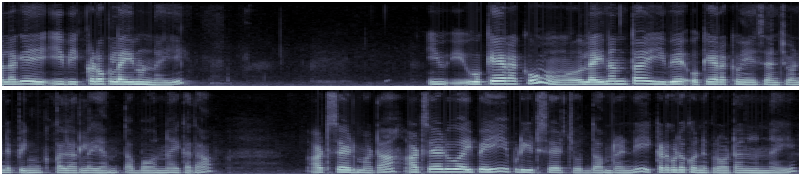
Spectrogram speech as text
అలాగే ఇవి ఇక్కడ ఒక లైన్ ఉన్నాయి. ఒకే రకం లైన్ అంతా ఇవే ఒకే రకం వేసాను చూడండి పింక్ కలర్లో ఎంత బాగున్నాయి కదా. అటు సైడ్ మాట. అటు సైడ్ అయిపోయి ఇప్పుడు ఇటు సైడ్ చూద్దాం రండి. ఇక్కడ కూడా కొన్ని క్రోటన్లు ఉన్నాయి.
